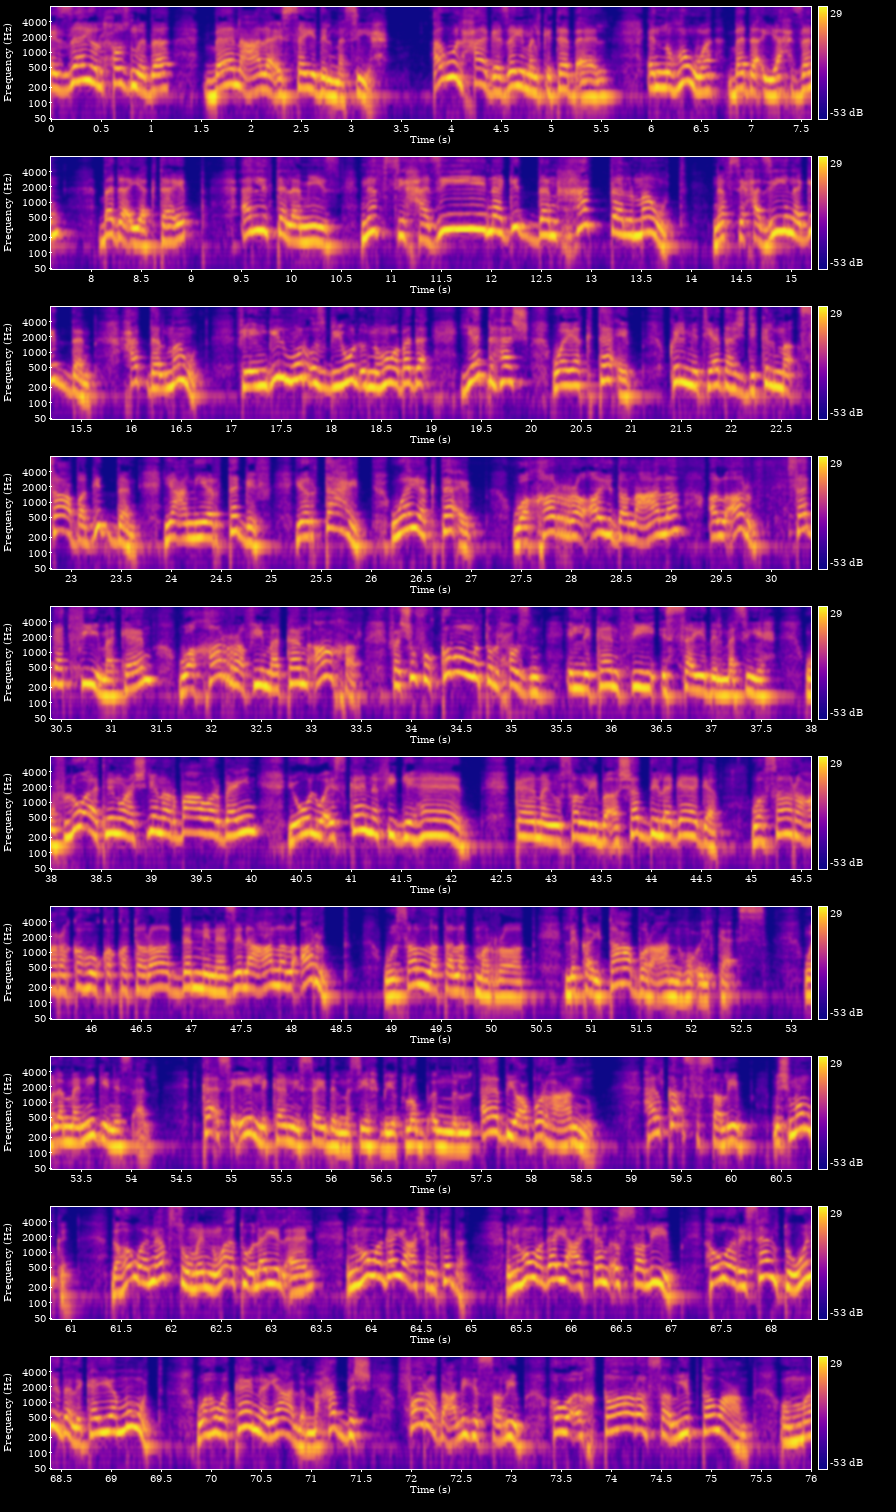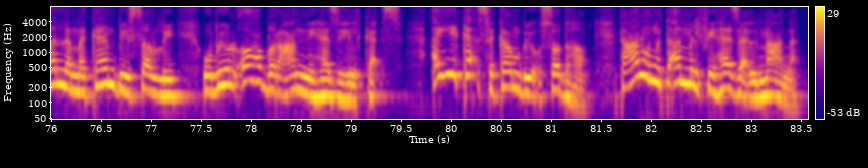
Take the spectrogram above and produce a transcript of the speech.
إزاي الحزن ده بان على السيد المسيح؟ أول حاجة زي ما الكتاب قال إنه هو بدأ يحزن بدأ يكتئب قال للتلاميذ نفسي حزينة جدا حتى الموت نفسي حزينة جدا حتى الموت. في إنجيل مرقس بيقول إن هو بدأ يدهش ويكتئب. كلمة يدهش دي كلمة صعبة جدا يعني يرتجف يرتعد ويكتئب. وخر أيضا على الأرض. سجد في مكان وخر في مكان آخر. فشوفوا قمة الحزن اللي كان فيه السيد المسيح. وفي لوقا 22 44 يقول وإذ كان في جهاد كان يصلي بأشد لجاجة وصار عرقه كقطرات دم نازلة على الأرض وصلى ثلاث مرات لكي تعبر عنه الكأس. ولما نيجي نسأل كأس إيه اللي كان السيد المسيح بيطلب إن الآب يعبرها عنه؟ هل كأس الصليب؟ مش ممكن؟ ده هو نفسه من وقت قليل قال إن هو جاي عشان كده إن هو جاي عشان الصليب. هو رسالته ولد لكي يموت وهو كان يعلم محدش فرض عليه الصليب. هو اختار الصليب طبعا أمال لما كان بيصلي وبيقول أعبر عني هذه الكأس. أي كأس كان بيقصدها. تعالوا نتأمل في هذا المعنى.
